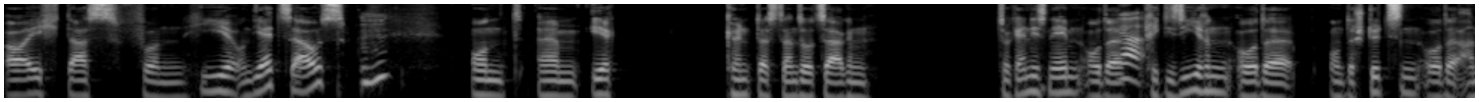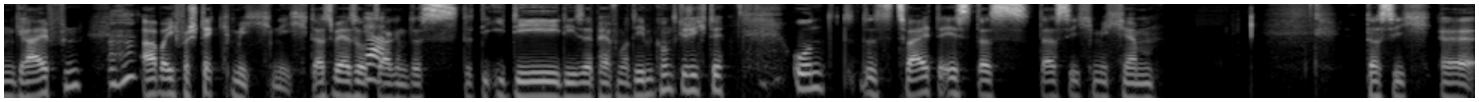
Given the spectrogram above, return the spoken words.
euch das von hier und jetzt aus mhm. und ähm, ihr könnt das dann sozusagen zur Kenntnis nehmen oder ja. kritisieren oder unterstützen oder angreifen, mhm. aber ich verstecke mich nicht. Das wäre sozusagen ja. das, die Idee dieser performativen Kunstgeschichte. Und das Zweite ist, dass, dass ich mich, ähm, dass ich äh,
